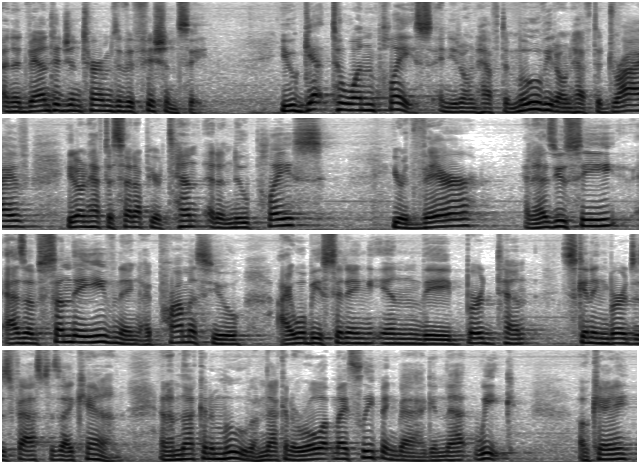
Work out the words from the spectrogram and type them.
an advantage in terms of efficiency. You get to one place and you don't have to move, you don't have to drive, you don't have to set up your tent at a new place. You're there, and as you see, as of Sunday evening, I promise you, I will be sitting in the bird tent skinning birds as fast as I can. And I'm not going to move. I'm not going to roll up my sleeping bag in that week. Okay?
